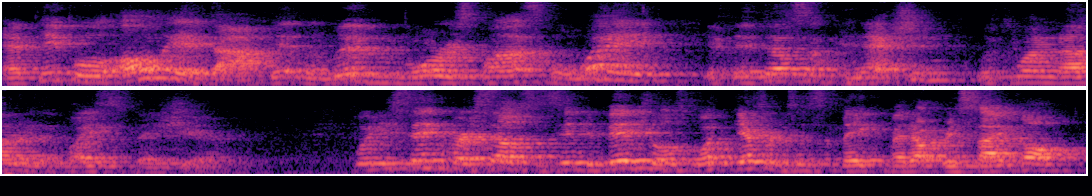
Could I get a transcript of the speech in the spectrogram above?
And people will only adopt it and live in a more responsible way if they feel some connection with one another in the places they share. If we just think of ourselves as individuals, what difference does it make if I don't recycle?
